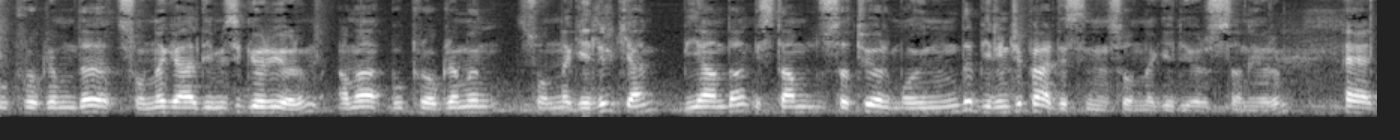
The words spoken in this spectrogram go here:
Bu programın da sonuna geldiğimizi görüyorum. Ama bu programın sonuna gelirken bir yandan İstanbul'u satıyorum oyununun da birinci perdesinin sonuna geliyoruz sanıyorum. Evet.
